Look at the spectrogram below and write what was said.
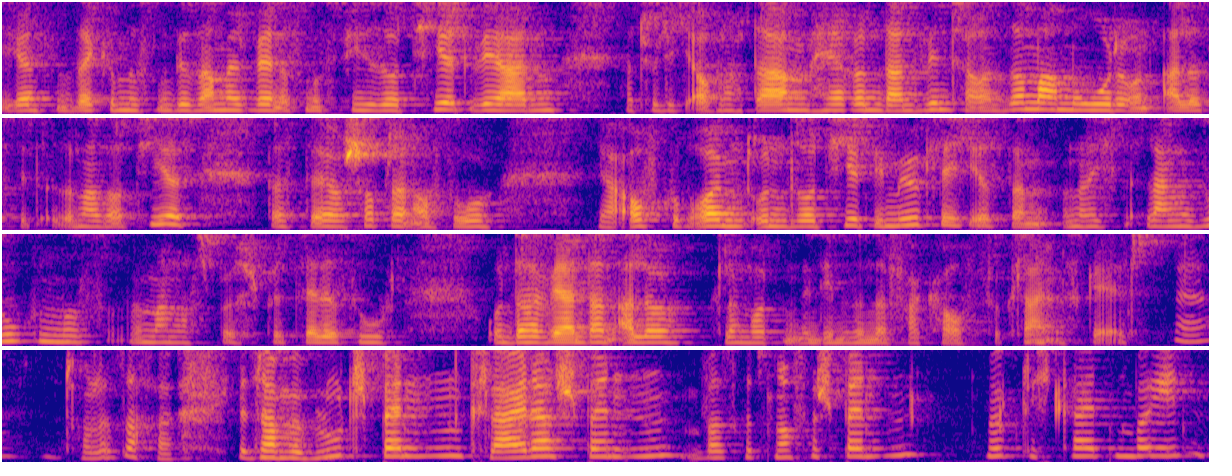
Die ganzen Säcke müssen gesammelt werden, es muss viel sortiert werden. Natürlich auch nach Damen, Herren, dann Winter- und Sommermode und alles wird immer sortiert, dass der Shop dann auch so ja, aufgeräumt und sortiert wie möglich ist, man nicht lange suchen muss, wenn man was Spezielles sucht. Und da werden dann alle Klamotten in dem Sinne verkauft für kleines Geld. Ja, tolle Sache. Jetzt haben wir Blutspenden, Kleiderspenden. Was gibt es noch für Spendenmöglichkeiten bei Ihnen?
